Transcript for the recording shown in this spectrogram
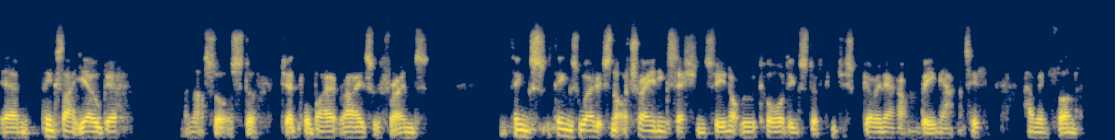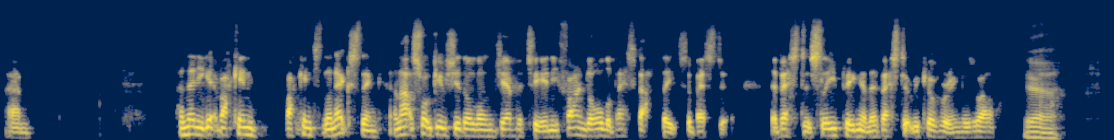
Um, things like yoga and that sort of stuff. Gentle bike rides with friends. Things things where it's not a training session, so you're not recording stuff. You're just going out and being active, having fun. Um, and then you get back in back into the next thing, and that's what gives you the longevity. And you find all the best athletes the best at they're best at sleeping and they're best at recovering as well. Yeah,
